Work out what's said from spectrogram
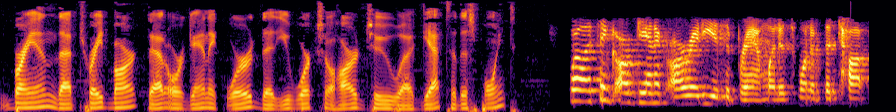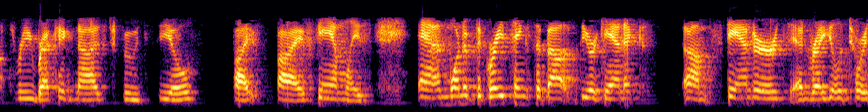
brand, that trademark, that organic word that you've worked so hard to uh, get to this point? Well, I think organic already is a brand when it's one of the top three recognized food seals by by families. And one of the great things about the organic standards and regulatory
